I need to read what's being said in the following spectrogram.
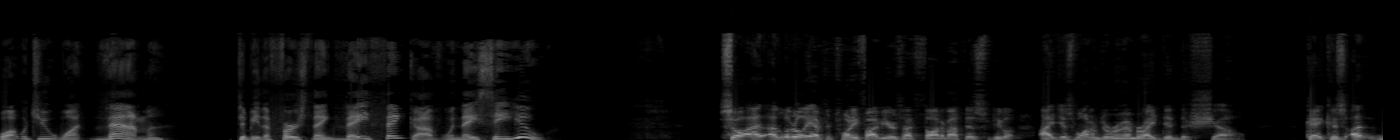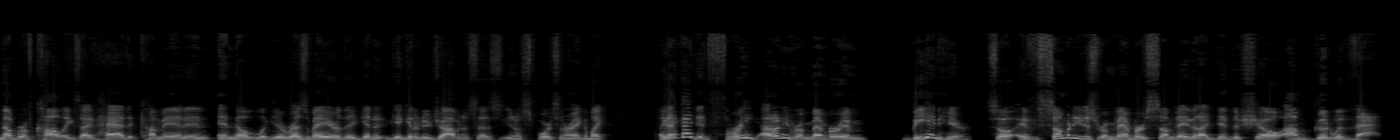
What would you want them to be the first thing they think of when they see you? So I, I literally, after 25 years, I've thought about this. For people, I just want them to remember I did the show. Okay, because a uh, number of colleagues I've had that come in and, and they'll look at your resume or they get a, get a new job and it says you know sports and rank. I'm like, like that guy did three. I don't even remember him being here. So if somebody just remembers someday that I did the show, I'm good with that.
